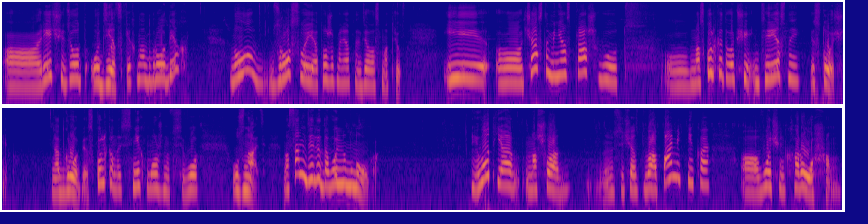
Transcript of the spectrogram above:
э, речь идет о детских надгробиях, но взрослые я тоже, понятное дело, смотрю. И э, часто меня спрашивают, э, насколько это вообще интересный источник надгробия, сколько с них можно всего узнать. На самом деле довольно много. И вот я нашла сейчас два памятника э, в очень хорошем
